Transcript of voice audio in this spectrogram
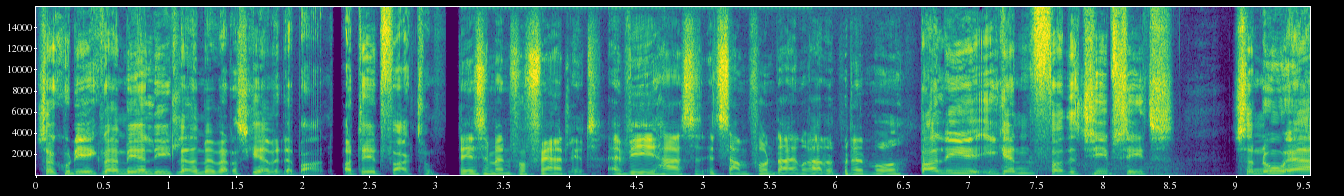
Så kunne de ikke være mere ligeglade med, hvad der sker med det barn. Og det er et faktum. Det er simpelthen forfærdeligt, at vi har et samfund, der er indrettet på den måde. Bare lige igen for the cheap seats. Så nu er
